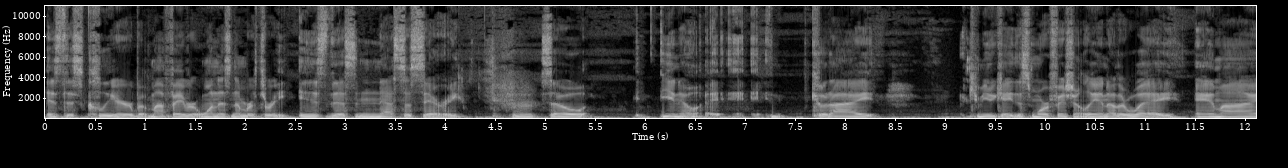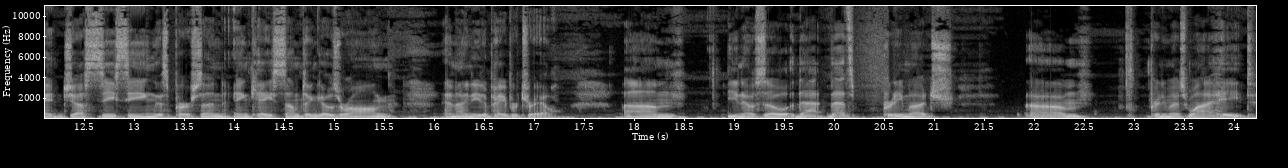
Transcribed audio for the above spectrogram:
is this clear? But my favorite one is number three is this necessary? Hmm. So, you know, could I communicate this more efficiently another way? Am I just CCing this person in case something goes wrong and I need a paper trail? Um, you know, so that that's pretty much um, pretty much why I hate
